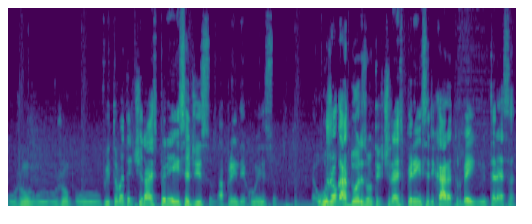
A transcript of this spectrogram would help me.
o, o, o, o Vitor vai ter que tirar a experiência disso, aprender com isso. Os jogadores vão ter que tirar a experiência de, cara, tudo bem, não interessa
